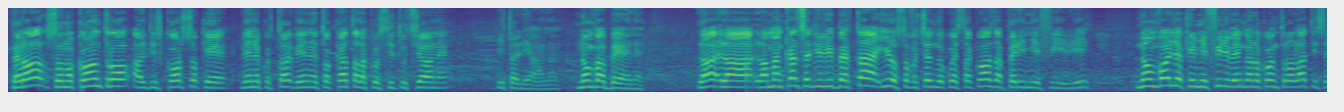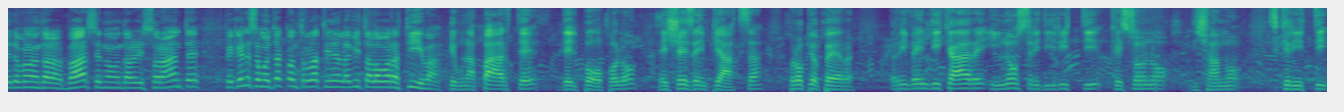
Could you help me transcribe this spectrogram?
però sono contro al discorso che viene, viene toccata la Costituzione italiana. Non va bene la, la, la mancanza di libertà, io sto facendo questa cosa per i miei figli, non voglio che i miei figli vengano controllati se devono andare al bar, se devono andare al ristorante, perché noi siamo già controllati nella vita lavorativa. Una parte del popolo è scesa in piazza proprio per rivendicare i nostri diritti che sono diciamo, scritti,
